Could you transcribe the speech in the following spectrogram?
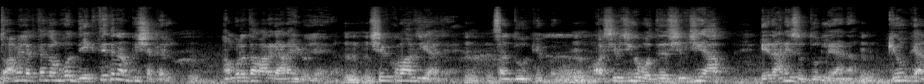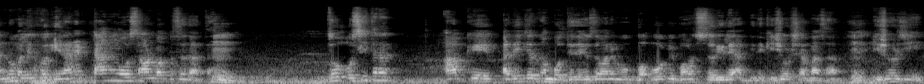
तो हमें लगता था उनको देखते थे ना उनकी शक्ल। हमको लगता हमारा गाना हिट हो जाएगा। शिव कुमार जी आ जाए संतूर के ऊपर। और शिव जी को बोलते थे शिव जी आप ईरानी संतूर ले आना क्योंकि अनु मलिक को ईरानी टंग वो साउंड बहुत पसंद आता है। तो उसी तरह आपके अरेंजर को हम बोलते थे उस जमाने में वो, वो भी बहुत सुरीले आदमी थे किशोर शर्मा साहब। किशोर जी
